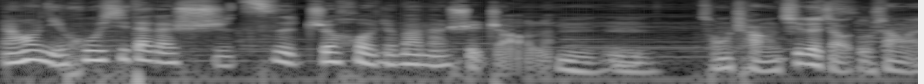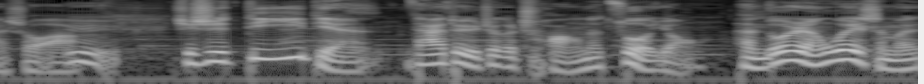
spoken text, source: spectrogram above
然后你呼吸大概十次之后，你就慢慢睡着了。嗯嗯从长期的角度上来说啊，嗯其实第一点，大家对于这个床的作用，很多人为什么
